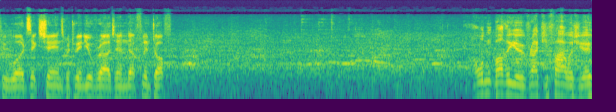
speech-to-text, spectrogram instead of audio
few words exchanged between Yuvraj and uh, Flintoff. I wouldn't bother you, Raj, if I was you.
